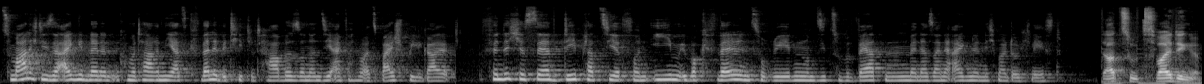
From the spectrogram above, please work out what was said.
Zumal ich diese eingeblendeten Kommentare nie als Quelle betitelt habe, sondern sie einfach nur als Beispiel galt finde ich es sehr deplatziert von ihm, über Quellen zu reden und sie zu bewerten, wenn er seine eigenen nicht mal durchliest. Dazu zwei Dinge.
